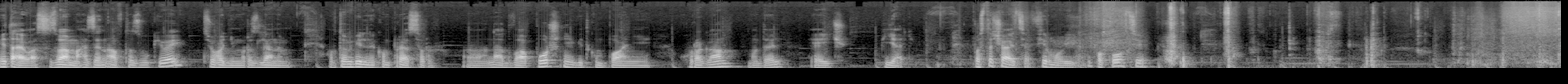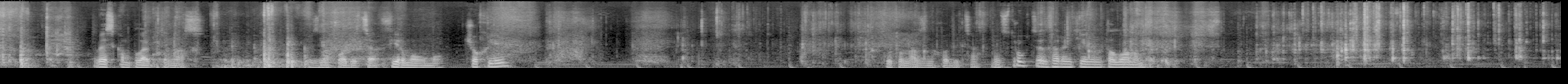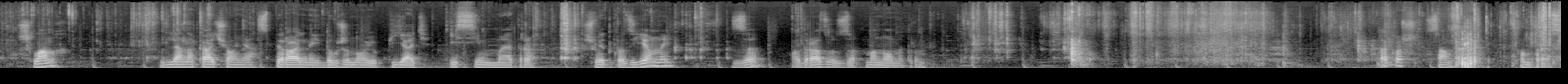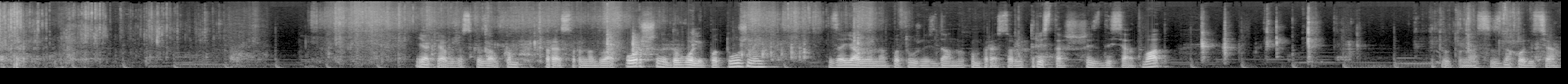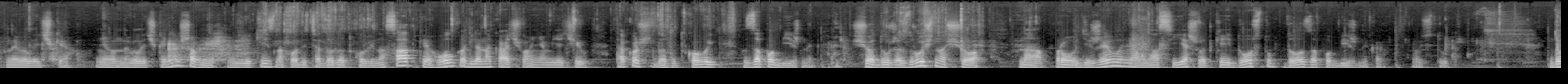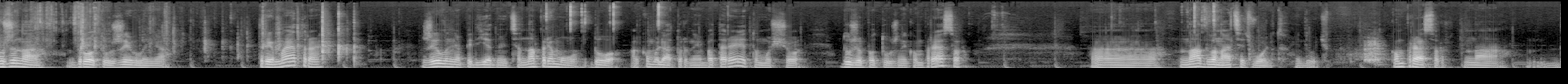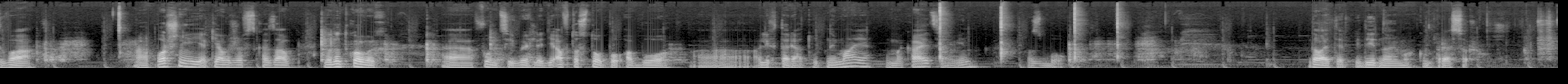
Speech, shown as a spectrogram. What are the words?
Вітаю вас! З вами магазин «Автозвук.UA». Сьогодні ми розглянемо автомобільний компресор е, на два поршні від компанії Huracan модель H5. Постачається в фірмовій упаковці. Весь комплект у нас знаходиться в фірмовому чохлі. Тут у нас знаходиться інструкція з гарантійним талоном. Шланг для накачування спіральний довжиною 5,7 метра, швидкоз'ємний з одразу з манометром. Також сам компресор. Як я вже сказав, компресор на два поршні, доволі потужний. Заявлена потужність даного компресору 360 Вт. Тут у нас знаходиться невеличке, невеличка ніша, в якій знаходяться додаткові насадки, голка для накачування м'ячів, також додатковий запобіжник. Що дуже зручно, що на проводі живлення у нас є швидкий доступ до запобіжника. Ось тут. Довжина дроту живлення 3 метри. Живлення під'єднується напряму до акумуляторної батареї, тому що дуже потужний компресор. Е, на 12 вольт йдуть. Компресор на два е, поршні, як я вже сказав. Додаткових е, функцій в вигляді автостопу або ліхтаря тут немає. Вмикається він збоку. Давайте під'єднаємо компресор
